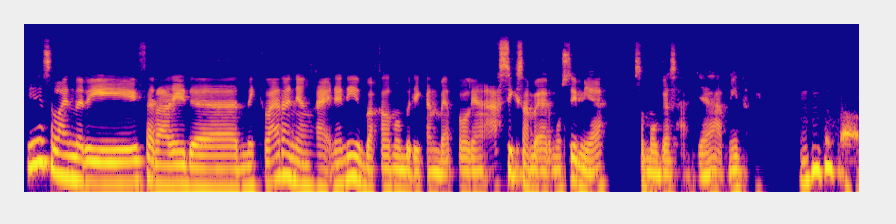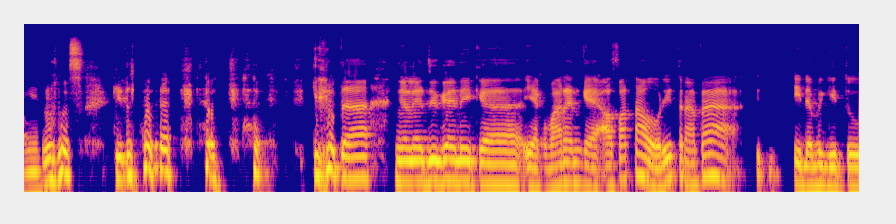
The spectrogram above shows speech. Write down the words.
Ya selain dari Ferrari dan McLaren yang kayaknya nih bakal memberikan battle yang asik sampai akhir musim ya. Semoga saja, amin amin. Amin. Terus kita kita ngeliat juga nih ke ya kemarin kayak Alpha Tauri ternyata ti- tidak begitu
